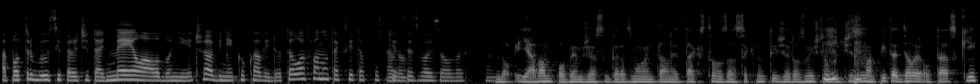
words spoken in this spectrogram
a potrebujú si prečítať mail alebo niečo, aby nekúkali do telefónu, tak si to pustia ano. cez voiceover. No ja vám poviem, že ja som teraz momentálne tak z toho zaseknutý, že rozmýšľam, či sa mám pýtať ďalej otázky.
